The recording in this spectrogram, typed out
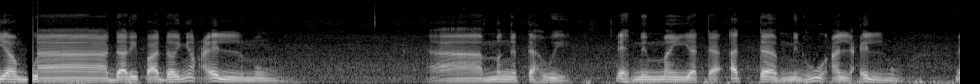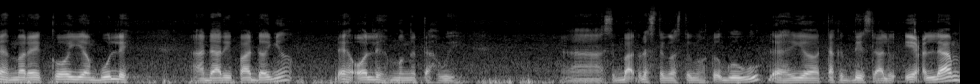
yang ha, daripadanya ilmu. Ha, mengetahui. Deh mimman yata'atta minhu al-ilmu. Deh mereka yang boleh ha, daripadanya deh oleh mengetahui. Ha, sebab tu dah setengah-setengah untuk guru dah dia takdir selalu i'lam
